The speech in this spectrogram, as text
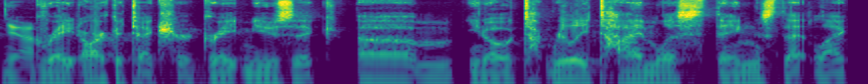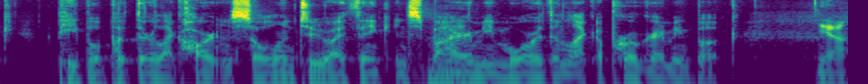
Yeah. great architecture, great music, um, you know, t- really timeless things that like people put their like heart and soul into. I think inspire me more than like a programming book. Yeah.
